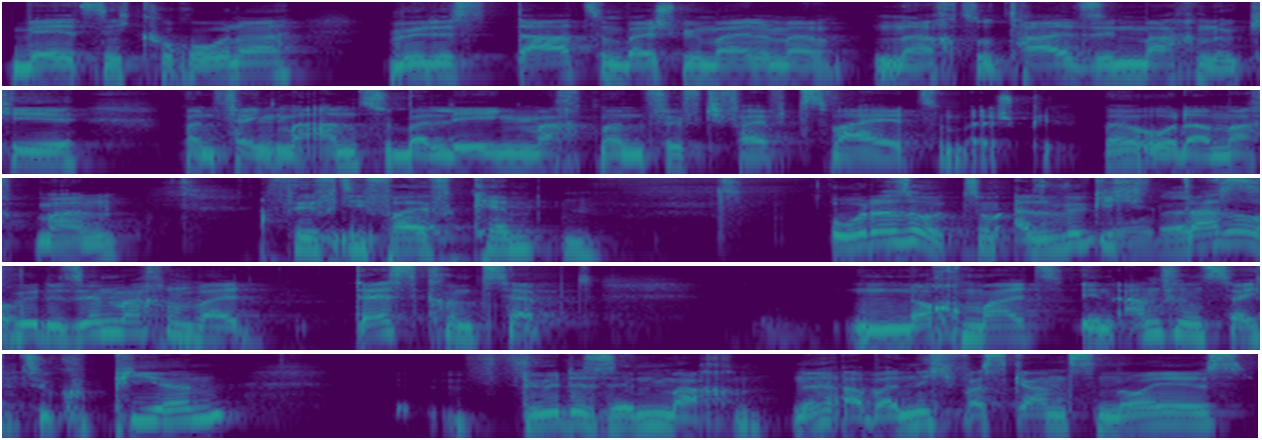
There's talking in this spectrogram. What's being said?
wäre jetzt nicht Corona, würde es da zum Beispiel meiner Meinung nach total Sinn machen, okay, man fängt mal an zu überlegen, macht man 55 2 zum Beispiel, ne? oder macht man 55 Kempten. Oder so, zum, also wirklich, oder das so. würde Sinn machen, weil das Konzept nochmals in Anführungszeichen zu kopieren, würde Sinn machen, ne? aber nicht was ganz Neues,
